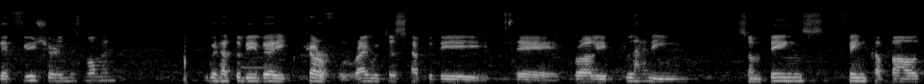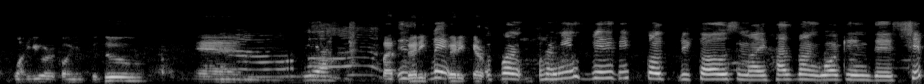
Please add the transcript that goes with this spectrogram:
the future in this moment, we have to be very careful, right? We just have to be uh, probably planning some things, think about what you are going to do, and Yeah. but It's very ve- very careful. For, for me, it's very difficult because my husband work in the ship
